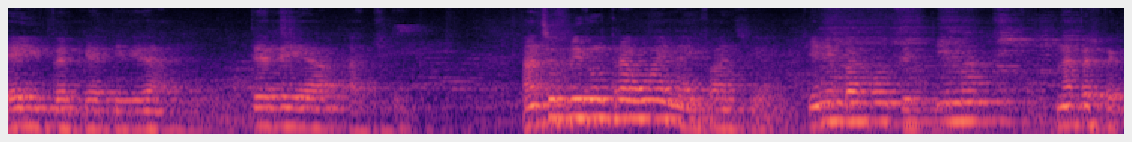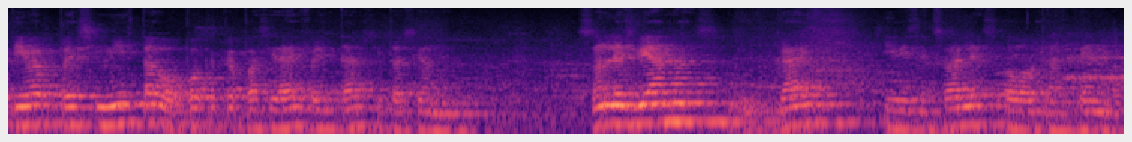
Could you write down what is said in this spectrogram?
e hipercreatividad, TDAH. Han sufrido un trauma en la infancia, tienen bajo autoestima, una perspectiva pesimista o poca capacidad de enfrentar situaciones. Son lesbianas, gays y bisexuales o transgénero,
